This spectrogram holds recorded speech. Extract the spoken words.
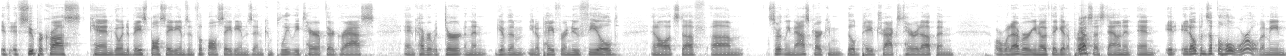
if, if Supercross can go into baseball stadiums and football stadiums and completely tear up their grass and cover it with dirt and then give them, you know, pay for a new field and all that stuff, um, certainly NASCAR can build paved tracks, tear it up and, or whatever, you know, if they get a process down and, and it, it opens up the whole world. I mean,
